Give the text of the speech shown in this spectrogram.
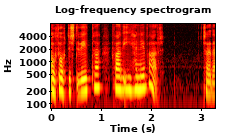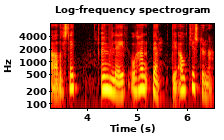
og þóttist vita hvað í henni var, sagði aðalsteit um leið og hann benti á kistuna.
